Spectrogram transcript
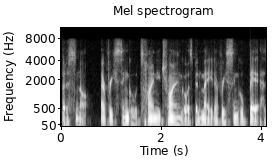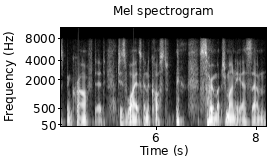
but it's not every single tiny triangle has been made, every single bit has been crafted, which is why it's going to cost so much money, as um,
